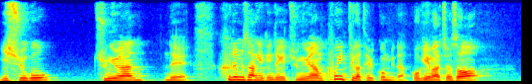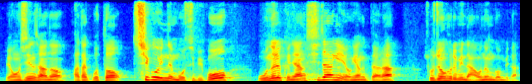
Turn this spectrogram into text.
이슈고 중요한 네, 흐름상에 굉장히 중요한 포인트가 될 겁니다. 거기에 맞춰서 명신산업 바닥부터 치고 있는 모습이고 오늘 그냥 시장의 영향 따라 조정 흐름이 나오는 겁니다.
